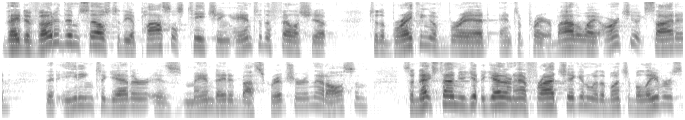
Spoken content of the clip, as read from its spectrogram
They devoted themselves to the apostles' teaching and to the fellowship to the breaking of bread, and to prayer. By the way, aren't you excited that eating together is mandated by Scripture? Isn't that awesome? So next time you get together and have fried chicken with a bunch of believers,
